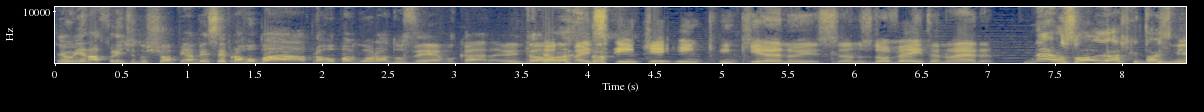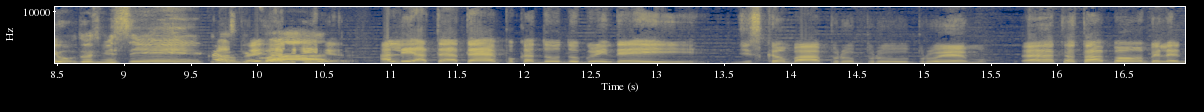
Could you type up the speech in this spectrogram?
Eu ia na frente do shopping ABC pra roubar, pra roubar goró do Zemo, cara. Então. Então, mas em que, em, em que ano isso? Anos 90, não era? Não, eu sou. Eu acho que 2000, 2005, Não, desde 2004. ali, ali até, até a época do, do Green Day descambar pro, pro, pro emo. É, tá, tá bom, beleza,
